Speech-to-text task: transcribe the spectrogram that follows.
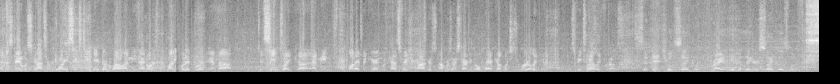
in the state of Wisconsin. For 2016, they've done well. I mean, I know there's been money put into it, and uh, it seems like, uh, I mean, from what I've been hearing with Conservation Congress, numbers are starting to go back up, which is really good. It speaks highly for us. It's a natural cycle. Right. And in the later cycles, when the fish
